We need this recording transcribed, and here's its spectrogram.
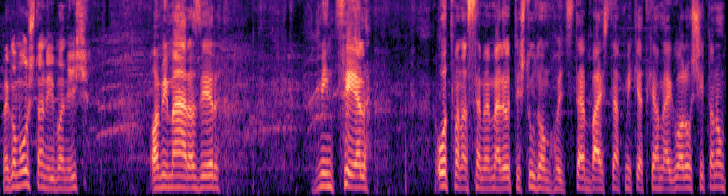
meg a mostaniban is, ami már azért mint cél ott van a szemem előtt, és tudom, hogy step by step miket kell megvalósítanom,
